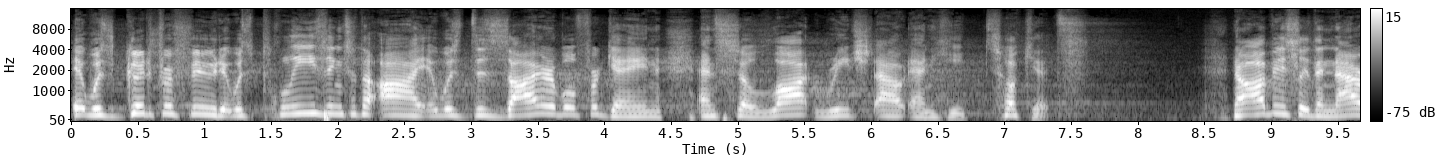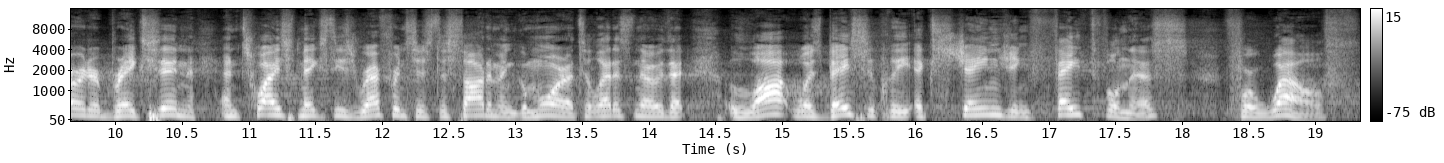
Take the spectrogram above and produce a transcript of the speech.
It was good for food. It was pleasing to the eye. It was desirable for gain. And so Lot reached out and he took it. Now, obviously, the narrator breaks in and twice makes these references to Sodom and Gomorrah to let us know that Lot was basically exchanging faithfulness for wealth.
